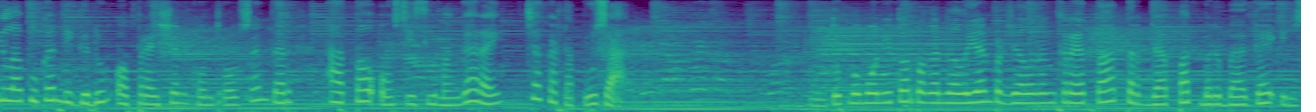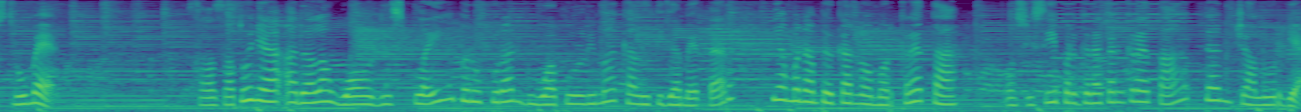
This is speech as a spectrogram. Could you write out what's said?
dilakukan di Gedung Operation Control Center atau OCC Manggarai, Jakarta Pusat. Untuk memonitor pengendalian perjalanan kereta terdapat berbagai instrumen, Salah satunya adalah wall display berukuran 25 x 3 meter yang menampilkan nomor kereta, posisi pergerakan kereta, dan jalurnya.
